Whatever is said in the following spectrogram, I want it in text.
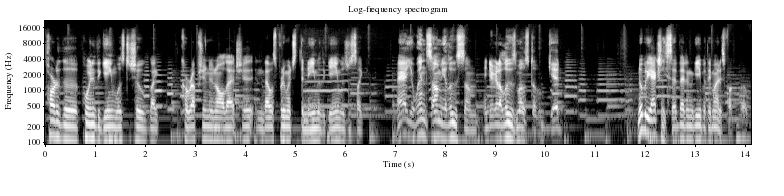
part of the point of the game was to show like corruption and all that shit, and that was pretty much the name of the game. Was just like, eh, you win some, you lose some, and you're gonna lose most of them, kid. Nobody actually said that in the game, but they might as fuck well.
